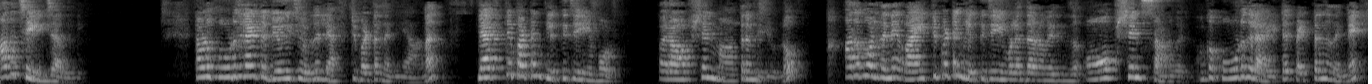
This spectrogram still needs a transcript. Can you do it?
അത് ചേഞ്ച് ആവില്ല. നമ്മൾ കൂടുതലായിട്ട് ഉപയോഗിച്ചു വരുന്നത് ലെഫ്റ്റ് ബട്ടൺ തന്നെയാണ്. ലെഫ്റ്റ് ബട്ടൺ ക്ലിക്ക് ചെയ്യുമ്പോൾ ഒരു ഓപ്ഷൻ മാത്രം വരുള്ളൂ. അതുപോലെ തന്നെ റൈറ്റ് ബട്ടൺ ക്ലിക്ക് ചെയ്യുമ്പോൾ എന്താണ് വരുന്നത്? ഓപ്ഷൻസ് ആണ് വരുന്നത്. നമുക്ക് കൂടുതലായിട്ട് പെട്ടെന്ന് തന്നെ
